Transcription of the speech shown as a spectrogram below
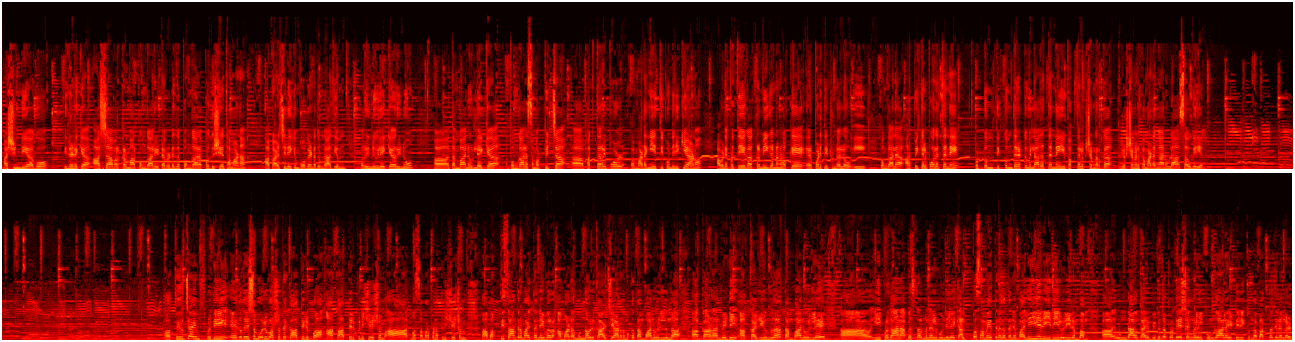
അശ്വിൻ ഡിയാഗോ ഇതിനിടയ്ക്ക് ആശാവർക്കർമാർ പൊങ്കാലയിട്ട് അവരുടേത് പൊങ്കാല പ്രതിഷേധമാണ് ആ കാഴ്ചയിലേക്കും പോകേണ്ടതുണ്ട്. ആദ്യം റിനുവിലേക്ക് റിനു തമ്പാനൂരിലേക്ക് പൊങ്കാല സമർപ്പിച്ച ഭക്തർ ഇപ്പോൾ മടങ്ങി എത്തിക്കൊണ്ടിരിക്കുകയാണോ അവിടെ പ്രത്യേക ക്രമീകരണങ്ങളൊക്കെ ഏർപ്പെടുത്തിയിട്ടുണ്ടല്ലോ. ഈ പൊങ്കാല അർപ്പിക്കൽ പോലെ തന്നെ ഒട്ടും തിക്കും തിരക്കുമില്ലാതെ തന്നെ ഈ ഭക്തലക്ഷങ്ങൾക്ക് ലക്ഷങ്ങൾക്ക് മടങ്ങാനുള്ള സൗകര്യം. തീർച്ചയായും സ്മൃതി ഏകദേശം ഒരു വർഷത്തെ കാത്തിരിപ്പ്. ആ കാത്തിരിപ്പിന് ശേഷം ആ ആത്മസമർപ്പണത്തിന് ശേഷം ഭക്തിസാന്ദ്രമായി തന്നെ ഇവർ മടങ്ങുന്ന ഒരു കാഴ്ചയാണ് നമുക്ക് തമ്പാനൂരിൽ നിന്ന് കാണാൻ വേണ്ടി കഴിയുന്നത്. തമ്പാനൂരിലെ ഈ പ്രധാന ബസ് ടെർമിനൽ മുന്നിലേക്ക് അല്പസമയത്തിനകം തന്നെ വലിയ രീതിയിൽ ഒരു ഇരമ്പം ഉണ്ടാകും. കാര്യം വിവിധ പ്രദേശങ്ങളിൽ പൊങ്കാല ഇട്ടിരിക്കുന്ന ഭക്തജനങ്ങൾ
